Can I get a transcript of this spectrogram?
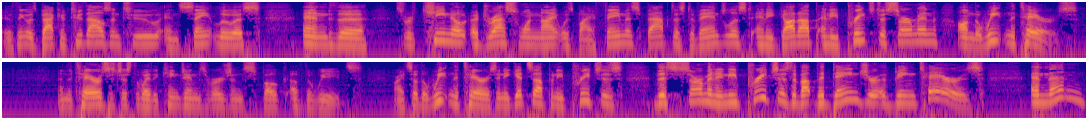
I think it was back in 2002 in St. Louis. And the sort of keynote address one night was by a famous Baptist evangelist, and he got up and he preached a sermon on the wheat and the tares. And the tares is just the way the King James Version spoke of the weeds. Right? So the wheat and the tares, and he gets up and he preaches this sermon, and he preaches about the danger of being tares. And then,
